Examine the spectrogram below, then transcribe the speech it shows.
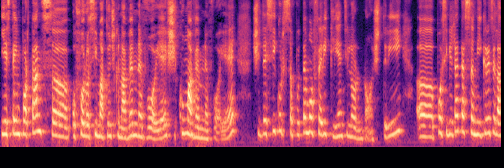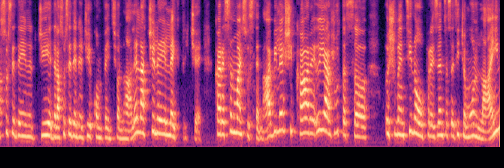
Este important să o folosim atunci când avem nevoie și cum avem nevoie și, desigur, să putem oferi clienților noștri uh, posibilitatea să migreze la surse de energie, de la surse de energie convenționale la cele electrice, care sunt mai sustenabile și care îi ajută să își mențină o prezență, să zicem, online,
